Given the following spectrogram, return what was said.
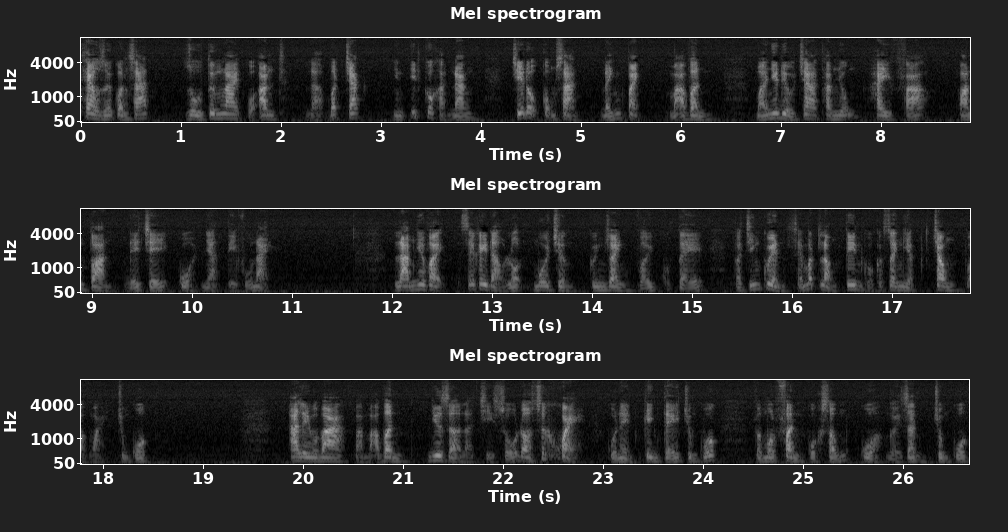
Theo giới quan sát, dù tương lai của Ant là bất chắc nhưng ít có khả năng chế độ Cộng sản đánh mạnh Mã Vân mà như điều tra tham nhũng hay phá hoàn toàn đế chế của nhà tỷ phú này. Làm như vậy sẽ gây đảo lộn môi trường kinh doanh với quốc tế và chính quyền sẽ mất lòng tin của các doanh nghiệp trong và ngoài Trung Quốc. Alibaba và Mã Vân như giờ là chỉ số đo sức khỏe của nền kinh tế Trung Quốc và một phần cuộc sống của người dân Trung Quốc.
